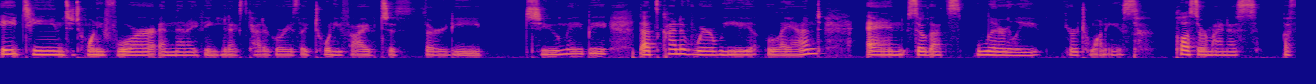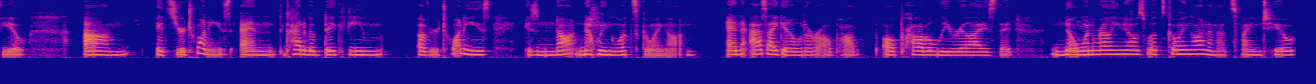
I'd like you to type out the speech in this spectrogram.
18 to 24 and then i think the next category is like 25 to 32 maybe. That's kind of where we land and so that's literally your 20s plus or minus a few. Um it's your 20s and kind of a big theme of your 20s is not knowing what's going on. And as i get older i'll, I'll probably realize that no one really knows what's going on and that's fine too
